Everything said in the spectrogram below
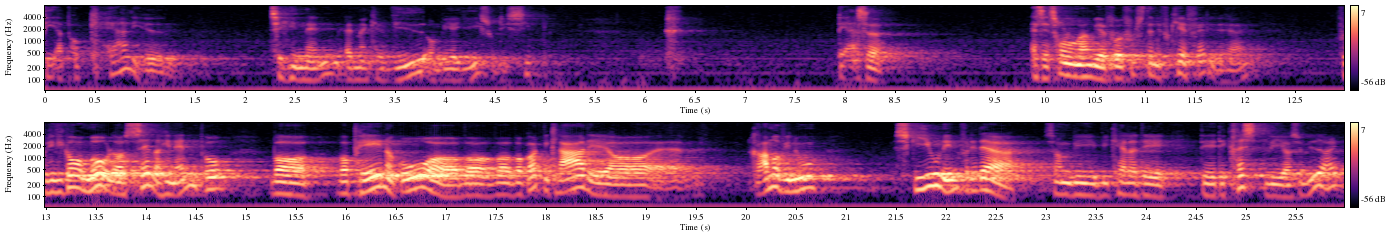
Det er på kærligheden, til hinanden, at man kan vide, om vi er Jesu disciple. Det er altså... Altså, jeg tror nogle gange, vi har fået fuldstændig forkert fat i det her. Ikke? Fordi vi går og måler os selv og hinanden på, hvor, hvor pæne og gode, og hvor, hvor, hvor godt vi klarer det, og øh, rammer vi nu skiven inden for det der, som vi, vi kalder det, det, det kristelige og så videre, ikke?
